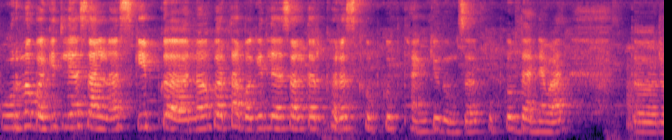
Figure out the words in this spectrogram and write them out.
पूर्ण बघितले असाल ना स्किप न करता बघितले असाल तर खरंच खूप खूप थँक्यू तुमचं. खूप खूप धन्यवाद. तर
